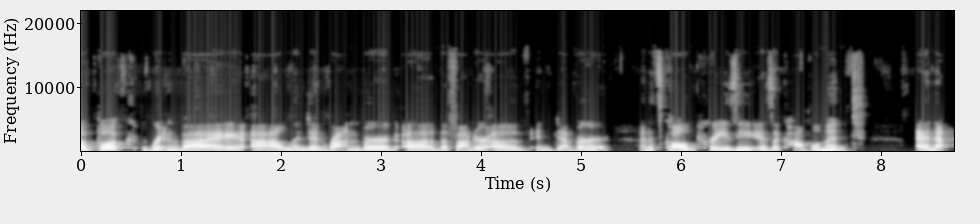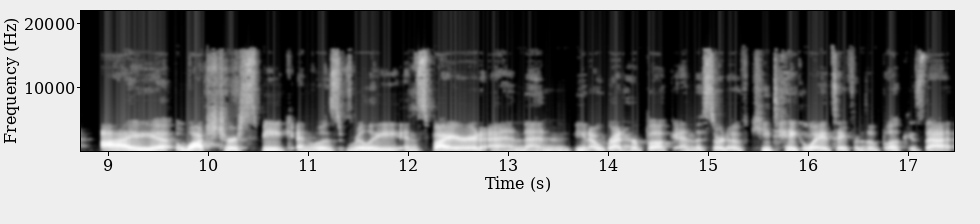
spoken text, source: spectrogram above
a book written by uh, Linda Rottenberg, uh, the founder of Endeavor, and it's called Crazy is a Compliment. And I watched her speak and was really inspired, and then, you know, read her book. And the sort of key takeaway I'd say from the book is that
